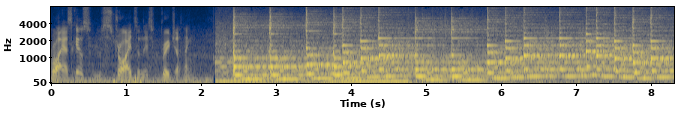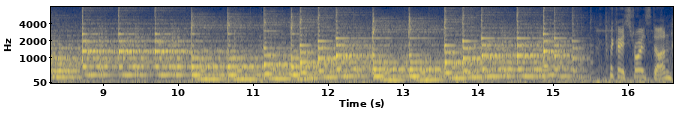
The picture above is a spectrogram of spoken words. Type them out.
Right let's get some strides on this bridge I think. Okay, strides done.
